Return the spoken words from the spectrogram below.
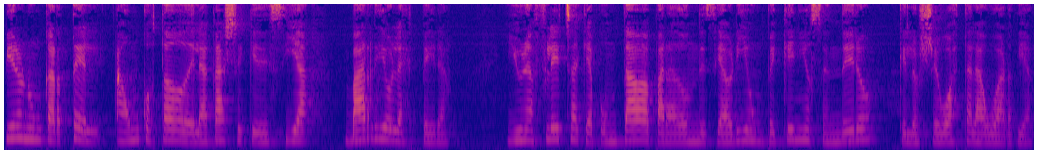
vieron un cartel a un costado de la calle que decía Barrio La Espera, y una flecha que apuntaba para donde se abría un pequeño sendero que los llevó hasta la guardia.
